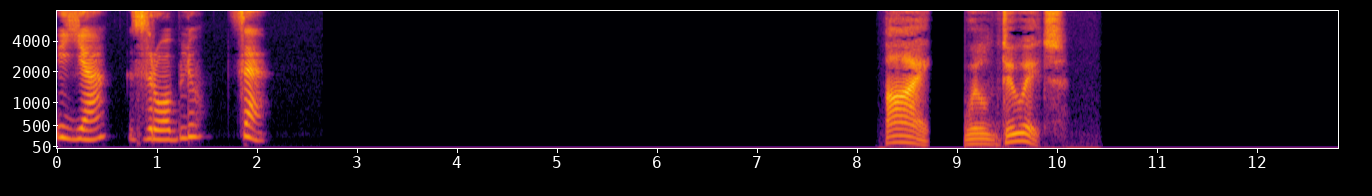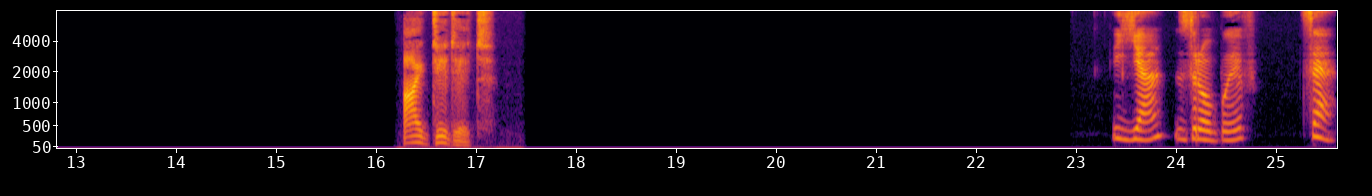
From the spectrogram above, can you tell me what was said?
Я зроблю це. I will do it. I did it. Я зробив це.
